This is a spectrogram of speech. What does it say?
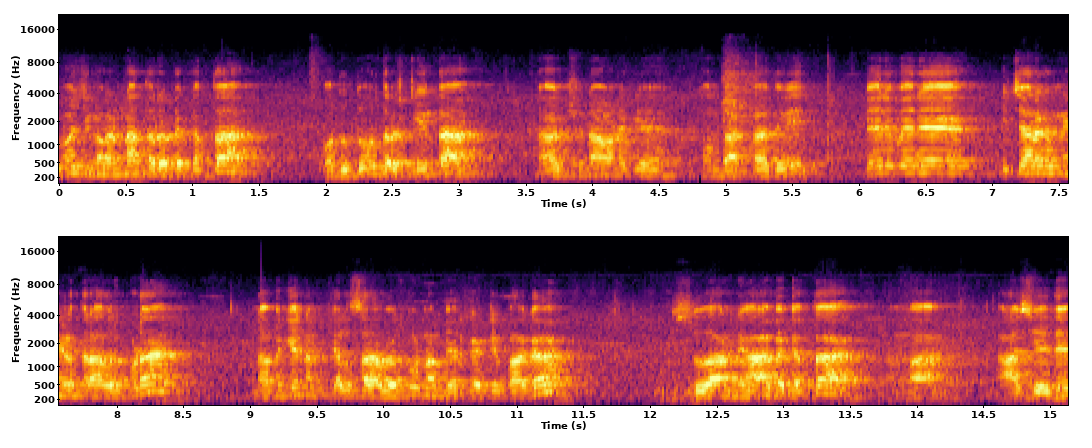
ಯೋಜನೆಗಳನ್ನು ತರಬೇಕಂತ ಒಂದು ದೂರದೃಷ್ಟಿಯಿಂದ ನಾವು ಚುನಾವಣೆಗೆ ಮುಂದಾಗ್ತಾ ಇದ್ದೀವಿ ಬೇರೆ ಬೇರೆ ವಿಚಾರಗಳನ್ನ ಹೇಳ್ತಾರೆ ಆದರೂ ಕೂಡ ನಮಗೆ ನಮ್ಮ ಕೆಲಸ ಆಗಬೇಕು ನಮ್ಮ ಎರಗಟ್ಟಿ ಭಾಗ ಸುಧಾರಣೆ ಆಗಬೇಕಂತ ನಮ್ಮ ಆಸೆ ಇದೆ.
